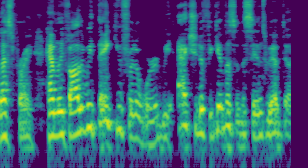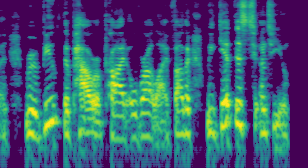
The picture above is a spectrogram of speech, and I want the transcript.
Let's pray. Heavenly Father, we thank you for the word. We ask you to forgive us of the sins we have done. We rebuke the power of pride over our life. Father, we give this to, unto you.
